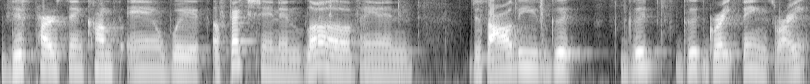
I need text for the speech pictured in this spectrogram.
this person comes in with affection and love and just all these good, good, good, great things, right?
